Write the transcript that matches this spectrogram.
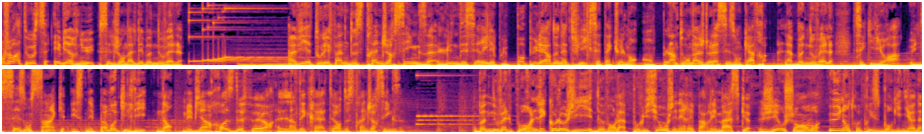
Bonjour à tous et bienvenue, c'est le journal des bonnes nouvelles. Avis à tous les fans de Stranger Things, l'une des séries les plus populaires de Netflix est actuellement en plein tournage de la saison 4. La bonne nouvelle, c'est qu'il y aura une saison 5 et ce n'est pas moi qui le dis, non, mais bien Ross Duffer, l'un des créateurs de Stranger Things. Bonne nouvelle pour l'écologie. Devant la pollution générée par les masques, Géochanvre, une entreprise bourguignonne,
